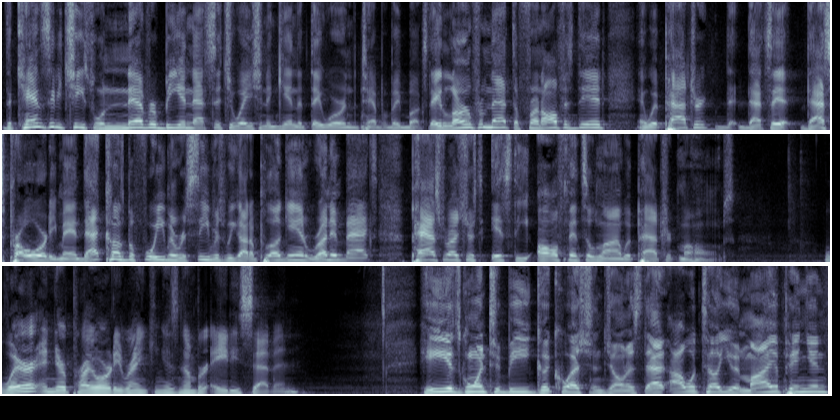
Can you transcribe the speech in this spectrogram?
The Kansas City Chiefs will never be in that situation again that they were in the Tampa Bay Bucks. They learned from that. The front office did, and with Patrick, that's it. That's priority, man. That comes before even receivers. We got to plug in running backs, pass rushers. It's the offensive line with Patrick Mahomes. Where in your priority ranking is number 87? He is going to be good question, Jonas. That I will tell you, in my opinion,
